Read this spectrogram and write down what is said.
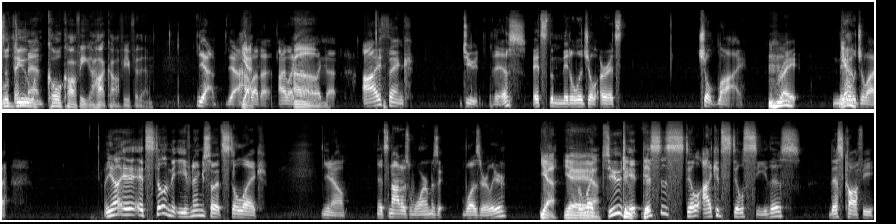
we'll thing, do man. cold coffee, hot coffee for them. Yeah, yeah. Yeah. How about that? I like that. I like Um, that. I think, dude, this it's the middle of July or it's July, Mhm. right? Middle Yeah. of July. You know, it, it's still in the evening, so it's still like, you know, it's not as warm as it was earlier. Yeah, yeah, yeah. But like, yeah. dude, Dude, it, thi- this is still. I could still see this, this coffee,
